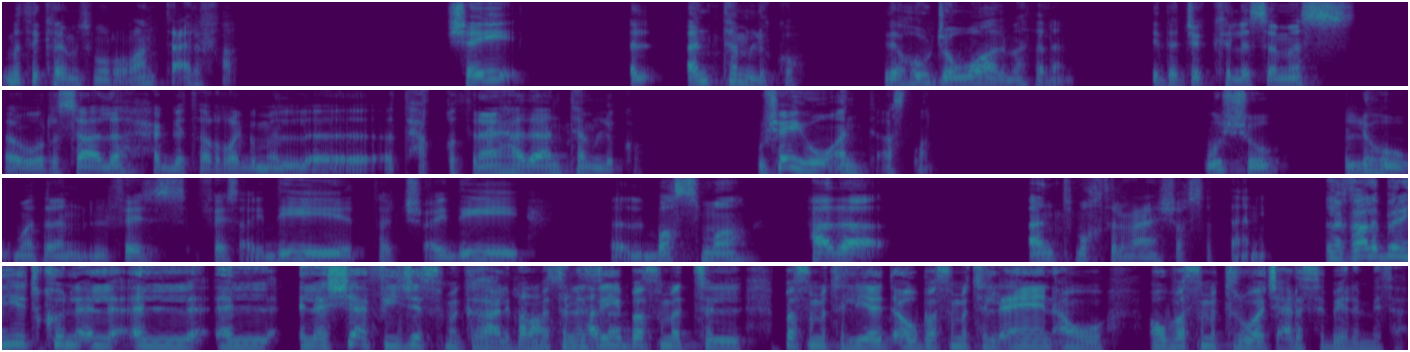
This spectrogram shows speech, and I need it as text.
مثل كلمة مرور أنت تعرفها. شيء أنت تملكه. إذا هو جوال مثلا إذا جك ال SMS أو الرسالة حقت الرقم ال- التحقق الثنائي هذا أنت تملكه. وشيء هو أنت أصلا. وش هو؟ اللي هو مثلا ال face Face ID Touch ID البصمة هذا أنت مختلف عن الشخص الثاني. غالبا هي تكون ال ال ال الأشياء في جسمك غالبا. مثلا زي بصمة بصمة اليد أو بصمة العين أو أو بصمة الوجه على سبيل المثال.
